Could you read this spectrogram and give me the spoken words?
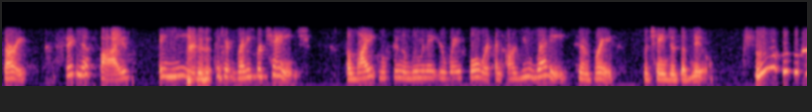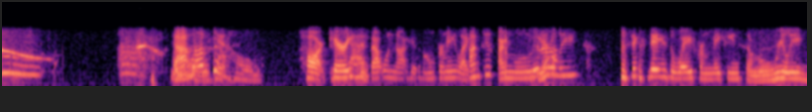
sorry, signifies a need to get ready for change. The light will soon illuminate your way forward. And are you ready to embrace the changes of new? That one that. hit home hard. Cari, does that one not hit home for me? Like I'm just I'm literally six days away from making some really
